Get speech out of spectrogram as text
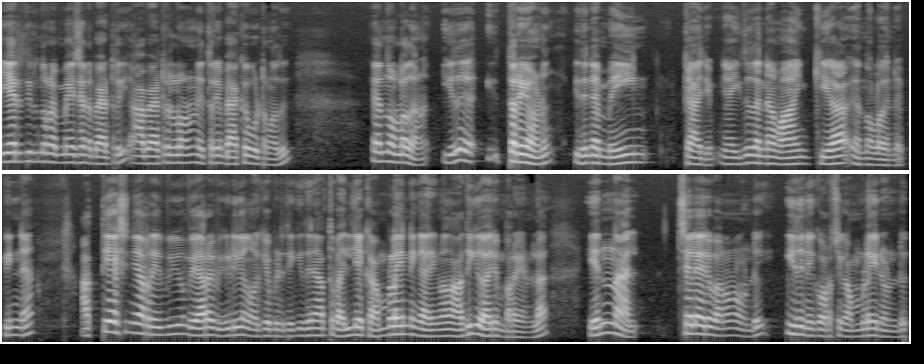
അയ്യായിരത്തി ഇരുന്നൂറ് എം എച്ച് ആണ് ബാറ്ററി ആ ബാറ്ററിയിലാണ് ഇത്രയും ബാക്കപ്പ് കിട്ടുന്നത്. എന്നുള്ളതാണ്. ഇത് ഇത്രയാണ് ഇതിന്റെ മെയിൻ കാര്യം. ഞാൻ ഇത് തന്നെ വാങ്ങിക്കുക എന്നുള്ളതിന്റെ. പിന്നെ അത്യാവശ്യം ഞാൻ റിവ്യൂവും വേറെ വീഡിയോ നോക്കിയപ്പോഴത്തേക്ക് ഇതിനകത്ത് വലിയ കംപ്ലൈന്റും കാര്യങ്ങളൊന്നും അധികം ആരും പറയാനില്ല. എന്നാൽ ചിലർ പറഞ്ഞുകൊണ്ട് ഇതിന് കുറച്ച് കംപ്ലൈന്റ് ഉണ്ട്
